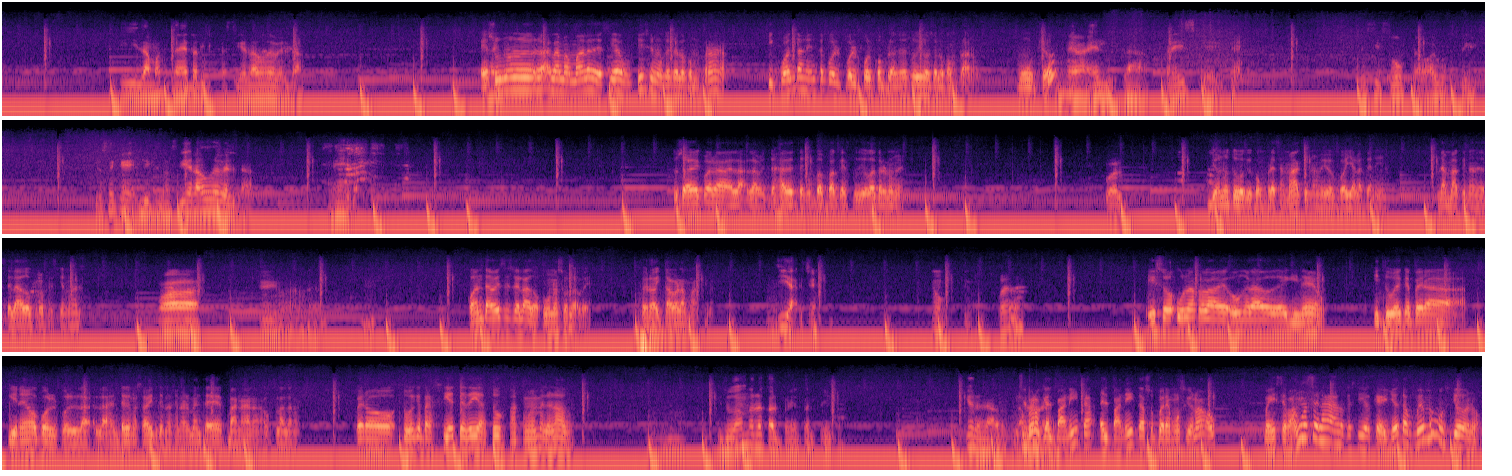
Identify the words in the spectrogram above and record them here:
Y la máquina esta de helado de verdad. Eso uno, la, la mamá le decía muchísimo que se lo comprara. ¿Y cuánta gente por, por, por complacer a su hijo se lo compraron? Mucho. Era el, la Trace que. que- Tracy Sopra o algo así. Yo sé que de que hacía helado de verdad. Mira, ¿Tú sabes cuál es la, la- la ventaja de tener un papá que estudió gastronomía? ¿cuál? Yo no tuve que comprar esa máquina, mi papá ya la tenía. Una máquina de helado profesional. Ah, sí. ¿Cuántas veces helado? Una sola vez. Pero ahí estaba la máquina. GH. No, bueno. Hizo una sola vez un helado de guineo y tuve que esperar guineo por, por la, la gente que no sabe internacionalmente es banana o plátano. Pero tuve que esperar siete días tú para comerme el helado. Y tú dándole carpeta al tipo. Quiero helado. No, quiero pero que el panita, el panita súper emocionado, me dice, vamos a hacer helado, que sí, ok. Yo también me emociono.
